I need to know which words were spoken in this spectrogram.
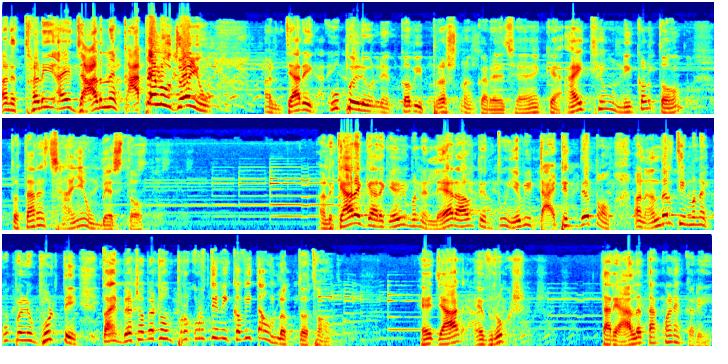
અને થળી આ ઝાડને કાપેલું જોયું. અને ત્યારે કૂપળ્યુંને કવિ પ્રશ્ન કરે છે કે અહીંથી હું નીકળતો તો તારે છાંયે હું બેસતો. અને ક્યારેક ક્યારેક એવી મને લહેર આવતી તું એવી ટાઈટિક દેતો. અને અંદરથી મને કૂપળ્યું ફૂટતી. તો અહીં બેઠો બેઠો હું પ્રકૃતિની હું લખતો હતો હે ઝાડ, હે વૃક્ષ, તારી હાલત આ કોણે કરી?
